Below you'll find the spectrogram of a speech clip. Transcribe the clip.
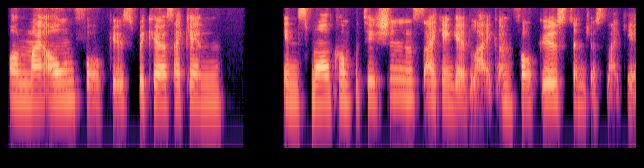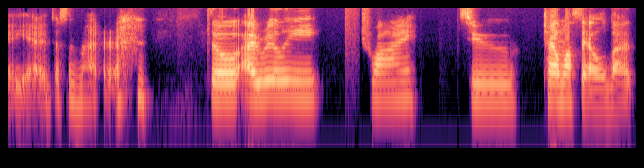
on my own focus because i can in small competitions i can get like unfocused and just like yeah yeah it doesn't matter so i really try to tell myself that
